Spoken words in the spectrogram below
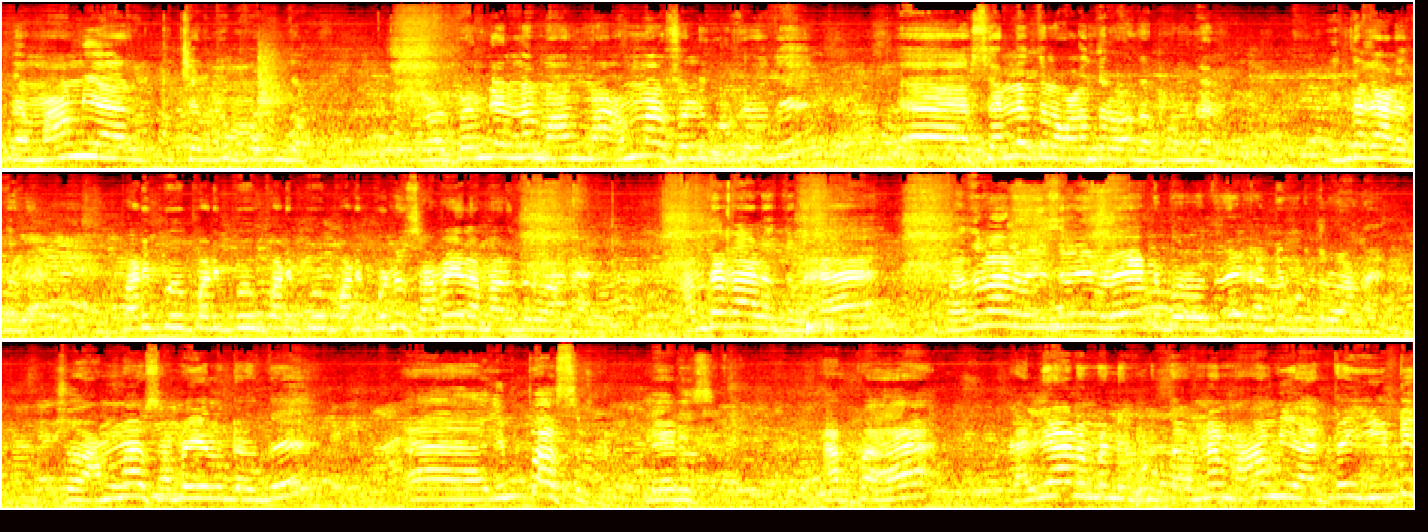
இந்த மாமியார் கிச்சனுக்கு பொருந்தும். பெண்கள்லாம் மாமா அம்மா சொல்லி கொடுக்குறது செல்லத்தில் வளர்ந்துருவாங்க பொங்கல் இந்த காலத்தில் படிப்பு படிப்பு படிப்பு படிப்புன்னு சமையலை மறந்துடுவாங்க அந்த காலத்தில் பதினாலு வயசுலேயே விளையாட்டு பருவத்திலே கட்டி கொடுத்துருவாங்க. ஸோ அம்மா சமையலுங்கிறது இம்பாசிபிள் லேடிஸ் அப்போ கல்யாணம் பண்ணி கொடுத்த மாமியார்கிட்ட மாமியார்ட்ட இடி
